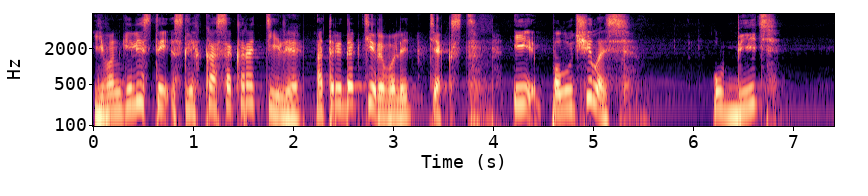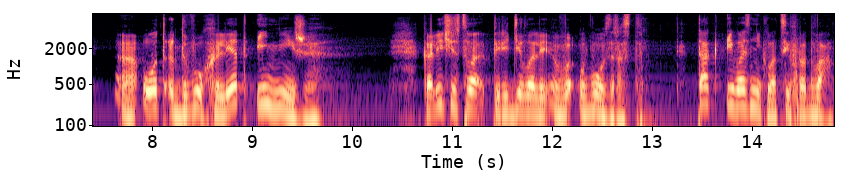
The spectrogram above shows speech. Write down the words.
Евангелисты слегка сократили, отредактировали текст, и получилось убить а, от двух лет и ниже. Количество переделали в возраст. Так и возникла цифра 2.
